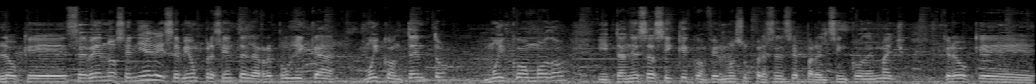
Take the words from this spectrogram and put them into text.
lo que se ve no se niega y se vio un presidente de la República muy contento, muy cómodo y tan es así que confirmó su presencia para el 5 de mayo. Creo que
